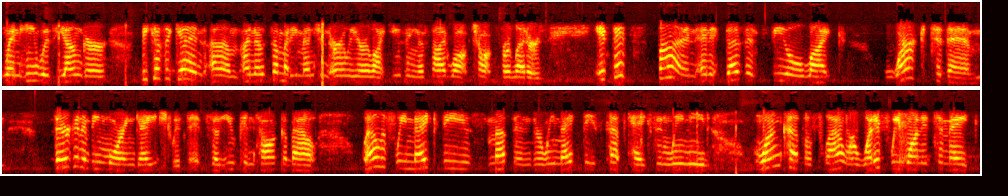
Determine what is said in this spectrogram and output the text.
when he was younger. Because again, um, I know somebody mentioned earlier, like using the sidewalk chalk for letters. If it's fun and it doesn't feel like work to them, they're going to be more engaged with it. So you can talk about, well, if we make these muffins or we make these cupcakes and we need one cup of flour, what if we wanted to make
